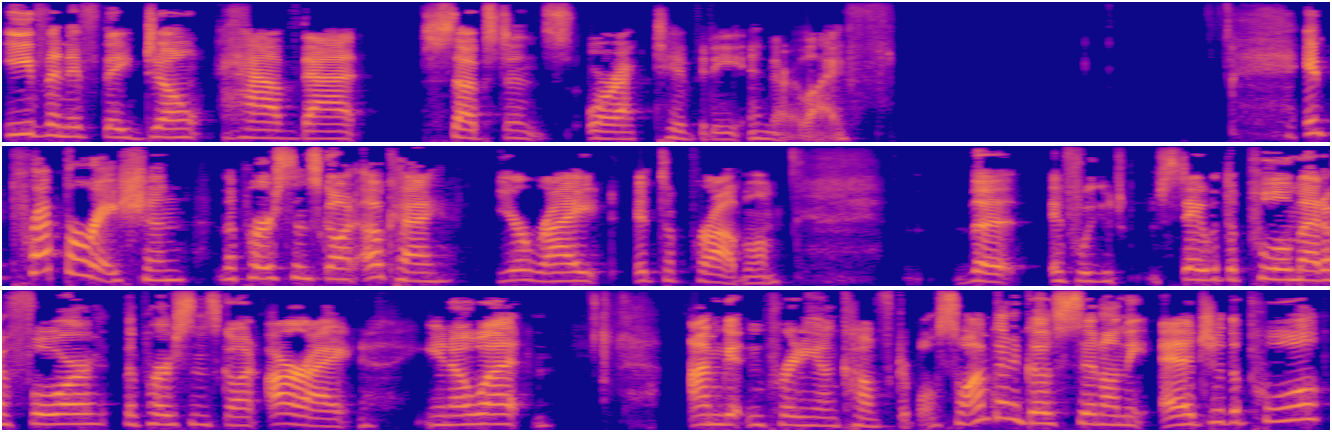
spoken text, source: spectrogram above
even if they don't have that substance or activity in their life. In preparation the person's going okay you're right it's a problem. The if we stay with the pool metaphor the person's going all right you know what i'm getting pretty uncomfortable. So i'm going to go sit on the edge of the pool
